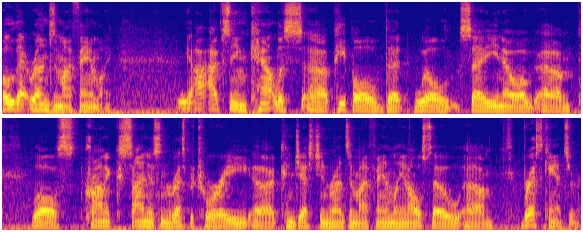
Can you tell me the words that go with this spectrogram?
oh, that runs in my family. Yeah, I, I've seen countless uh, people that will say, you know, um, well, chronic sinus and respiratory uh, congestion runs in my family, and also um, breast cancer.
